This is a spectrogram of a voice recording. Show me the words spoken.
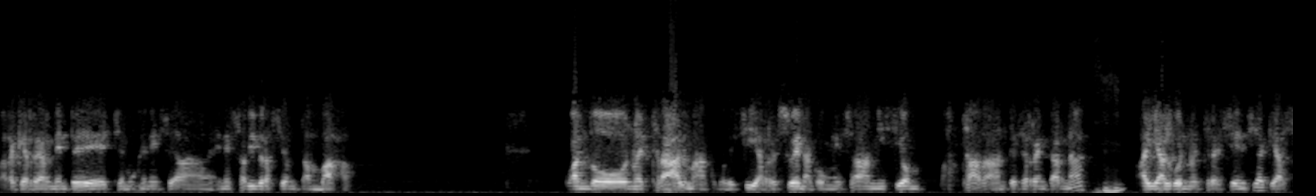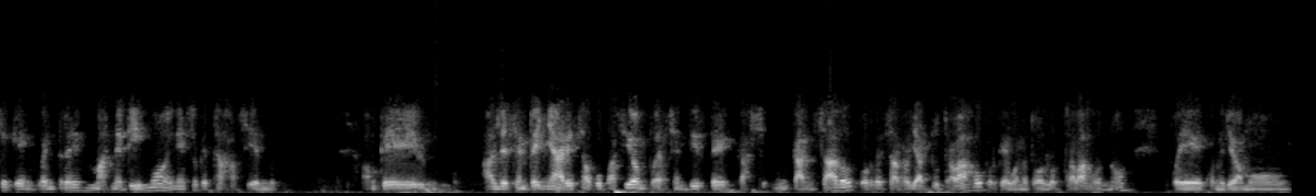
para que realmente estemos en esa, en esa vibración tan baja. Cuando nuestra alma, como decía, resuena con esa misión pasada antes de reencarnar, hay algo en nuestra esencia que hace que encuentres magnetismo en eso que estás haciendo. Aunque al desempeñar esa ocupación puedas sentirte cansado por desarrollar tu trabajo, porque bueno, todos los trabajos, ¿no? Pues cuando llevamos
